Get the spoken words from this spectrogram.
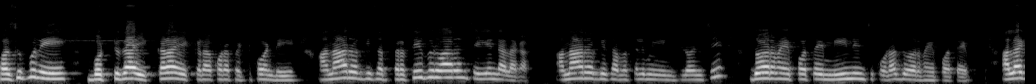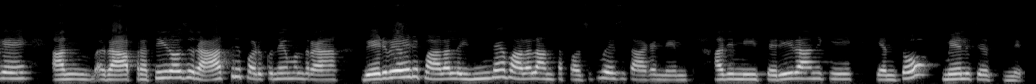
పసుపుని బొట్టుగా ఇక్కడ ఇక్కడ కూడా పెట్టుకోండి. అనారోగ్య ప్రతి గురువారం చేయండి అలాగా. అనారోగ్య సమస్యలు మీ ఇంట్లోంచి దూరం అయిపోతాయి మీ నుంచి కూడా దూరం అయిపోతాయి అలాగే అన్- రా ప్రతిరోజు రాత్రి పడుకునే ముందర వేడివేడి పాలల్లో ఇందే పాలలో అంత పసుపు వేసి తాగండి. అది మీ శరీరానికి ఎంతో మేలు చేస్తుంది.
